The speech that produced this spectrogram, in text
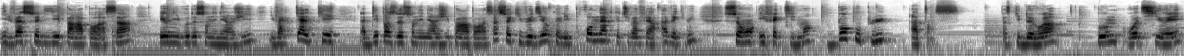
il va se lier par rapport à ça et au niveau de son énergie, il va calquer la dépense de son énergie par rapport à ça, ce qui veut dire que les promenades que tu vas faire avec lui seront effectivement beaucoup plus intenses. Parce qu'il devra, boum, retirer,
